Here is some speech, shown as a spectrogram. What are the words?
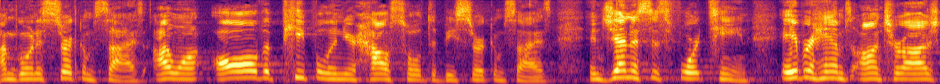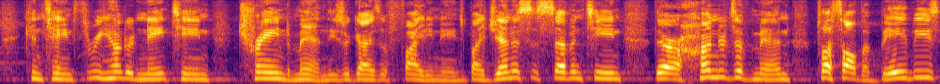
I'm going to circumcise. I want all the people in your household to be circumcised. In Genesis 14, Abraham's entourage contained 318 trained men. These are guys of fighting age. By Genesis 17, there are hundreds of men, plus all the babies,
